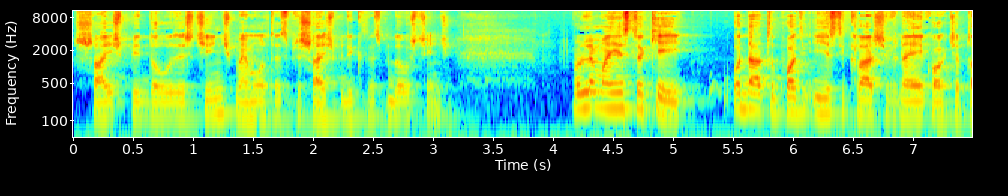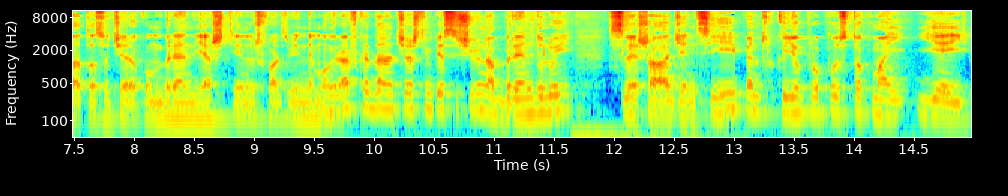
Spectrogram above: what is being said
16-25, mai mult despre 16 decât despre 25. Problema este ok. Odată poate este clar și vina ei cu acceptat asocierea cu un brand, ea știindu-și foarte bine demografică, dar în același timp este și vina brandului slash a agenției, pentru că eu propus tocmai ei,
